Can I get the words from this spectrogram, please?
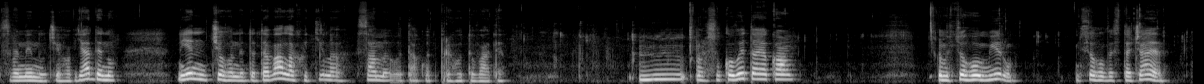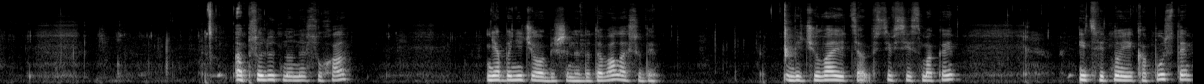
свинину чи говядину. Ну, я нічого не додавала, хотіла саме отак от приготувати. М, Соковита яка. Всього міру, всього вистачає. Абсолютно не суха. Я би нічого більше не додавала сюди. Відчуваються всі-всі смаки і цвітної капусти,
